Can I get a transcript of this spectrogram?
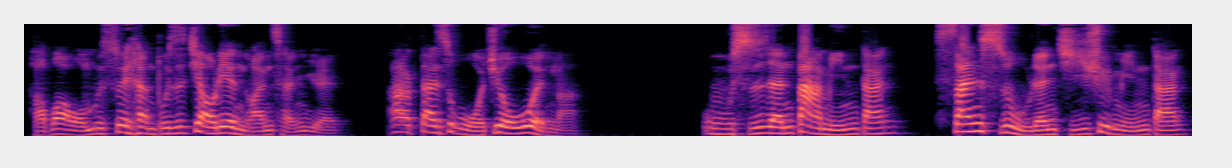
好不好？我们虽然不是教练团成员啊，但是我就问嘛：五十人大名单，三十五人集训名单，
